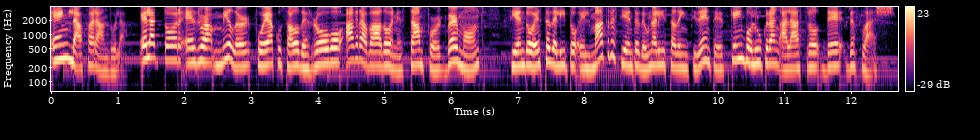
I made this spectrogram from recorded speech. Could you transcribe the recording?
En la farándula. El actor Ezra Miller fue acusado de robo agravado en Stamford, Vermont, siendo este delito el más reciente de una lista de incidentes que involucran al astro de The Flash.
